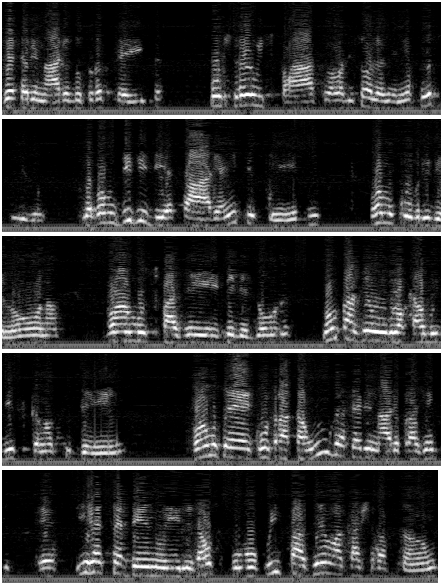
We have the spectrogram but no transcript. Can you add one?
veterinária, doutora Feita, mostrei o espaço, ela disse, olha, Lene, é possível. Nós vamos dividir essa área em pequenos, vamos cobrir de lona, vamos fazer bebedouros, vamos fazer o local de descanso dele, vamos é, contratar um veterinário para a gente é, ir recebendo eles aos poucos e fazer uma castração.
